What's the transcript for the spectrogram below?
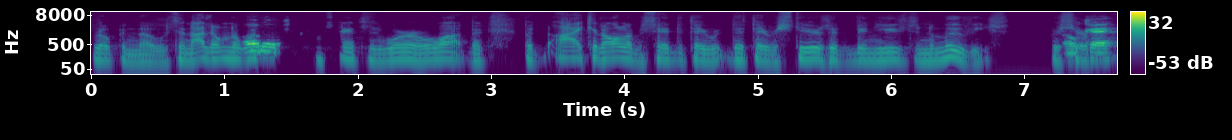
roping those. And I don't know oh, what the circumstances were or what, but but Ike and all of them said that they were that they were steers that had been used in the movies. For sure. okay,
